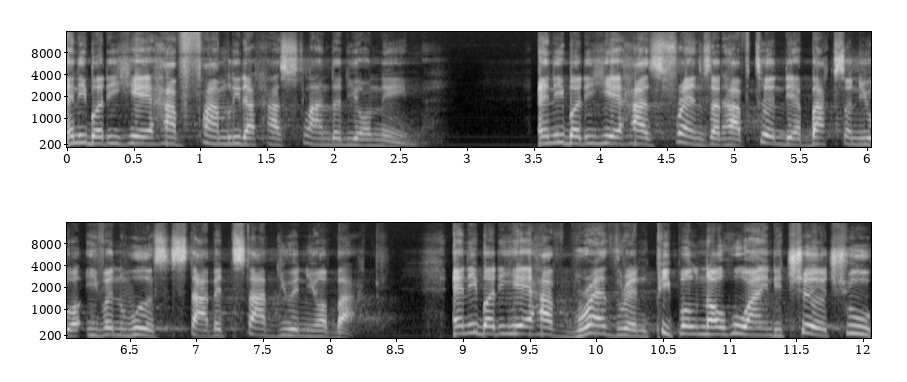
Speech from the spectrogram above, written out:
Anybody here have family that has slandered your name? Anybody here has friends that have turned their backs on you or even worse, stabbed, stabbed you in your back? Anybody here have brethren, people now who are in the church who,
